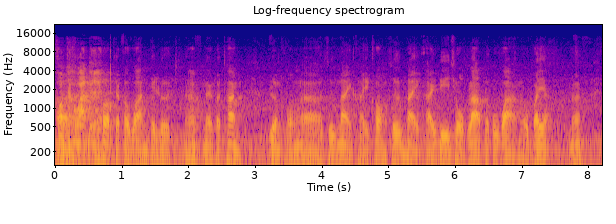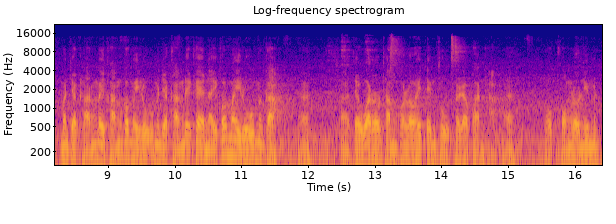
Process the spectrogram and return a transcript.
ครอบจักรวาลไปเลยครอบจักรวาลไปเลยครันะบแม้กระทั่งเรื่องของอาซื้อง่ายขายคล่องซื้อง่ายขายดีโชคลาภแล้วก็ว่างเอาไปอะนะมันจะขลังไม่ขลังก็ไม่รู้ มันจะขลังได้แค่ไหนก็ไม่รู้เหมือนกันนะอ่าแต่ว่าเราทำของเราให้เต็มสูตรเขาแล้วพันครับนะเพราะของเรานี้มันไป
